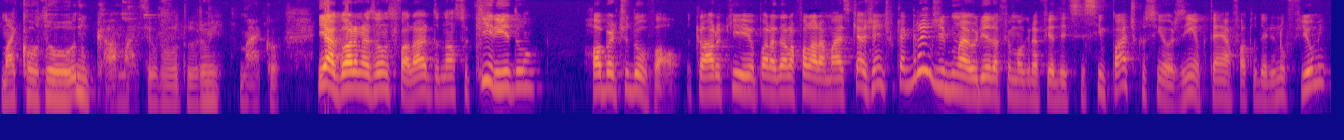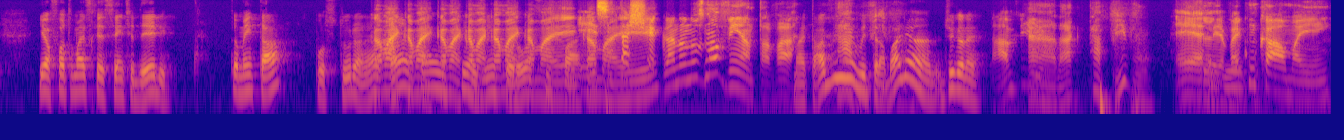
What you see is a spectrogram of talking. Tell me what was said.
Michael do. Nunca mais eu vou dormir, Michael. E agora nós vamos falar do nosso querido Robert Duval. Claro que o Paradela falará mais que a gente, porque a grande maioria da filmografia desse simpático senhorzinho, que tem a foto dele no filme, e a foto mais recente dele, também tá. Postura, né? Calma aí, Tá- calma aí, tá calma aí, calma aí, calma aí, calma aí, calma Esse tá aí. chegando nos 90, vá. Mas tá vivo e vivo. trabalhando. Diga, né? Tá vivo. Caraca, tá vivo? É, Lê, vai com calma aí, hein?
